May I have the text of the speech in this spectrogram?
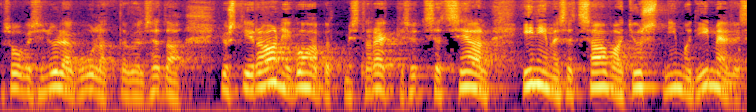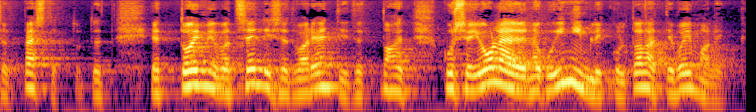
soovisin üle kuulata veel seda. just Iraani koha pealt, mis ta rääkis, ütles, et seal inimesed saavad just niimoodi imeliselt päästetud, et, et toimivad sellised variandid, et noh, et kus ei ole nagu inimlikult alati võimalik,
